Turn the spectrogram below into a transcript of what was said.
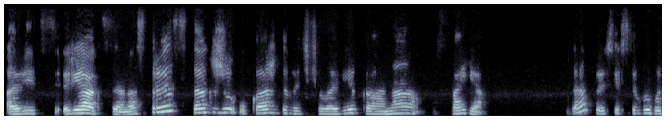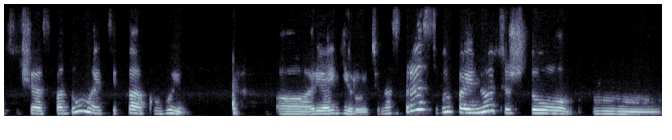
А ведь реакция на стресс также у каждого человека, она своя. Да? То есть если вы вот сейчас подумаете, как вы реагируете на стресс, вы поймете, что ну,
